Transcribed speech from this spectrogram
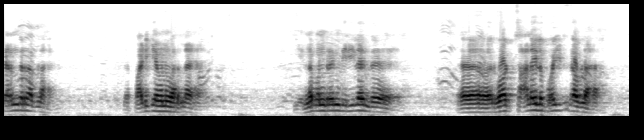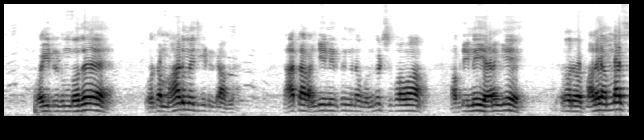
திறந்துடுறாப்ல இந்த படிக்கவனு வரல. என்ன பண்ணுறேன்னு தெரியல இந்த ரோட் சாலையில போயிட்டு இருக்காப்ல போயிட்டு இருக்கும்போது ஒருத்தன் மாடு மேய்ச்சிக்கிட்டு இருக்காப்ல தாத்தா வண்டியை நிறுத்துங்க ஒன்று கடிச்சு போவோம் அப்படின்னு இறங்கி ஒரு பழைய அம்மாஸ்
